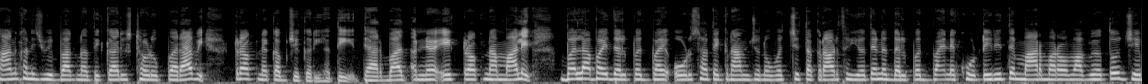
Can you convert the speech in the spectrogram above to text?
ખાનખનીજ વિભાગના અધિકારી સ્થળ ઉપર આવી ટ્રકને કબજે કરી હતી. ત્યારબાદ અન્ય એક ટ્રકના માલિક ભલાભાઈ દલપતભાઈ ઓળ સાથે ગ્રામજનો વચ્ચે તકરાર થઈ હતી અને દલપતભાઈને ખોટી રીતે માર મારવામાં આવ્યો હતો, જે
